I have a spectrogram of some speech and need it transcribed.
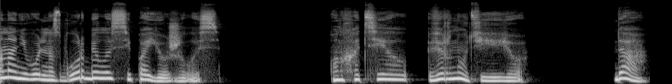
она невольно сгорбилась и поежилась. Он хотел вернуть ее. Да.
